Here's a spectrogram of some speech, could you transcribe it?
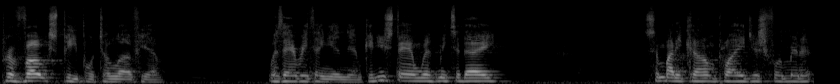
provokes people to love Him with everything in them. Can you stand with me today? Somebody come play just for a minute.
